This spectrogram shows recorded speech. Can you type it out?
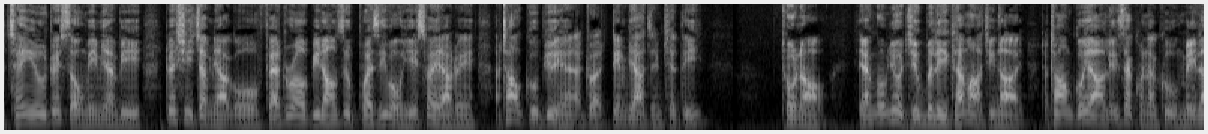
အချိန်ယူတွေ့ဆုံမေးမြန်းပြီးတွေ့ရှိချက်များကို Federal ပြည်ထောင်စုဖွဲ့စည်းပုံရေးဆွဲရာတွင်အထောက်အကူပြုရန်အတွက်တင်ပြခြင်းဖြစ်သည်ထို့နောက်ရန်ကုန်မြို့ဂျူဘလီခမ်းမကြီး၌1948ခုမေလ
